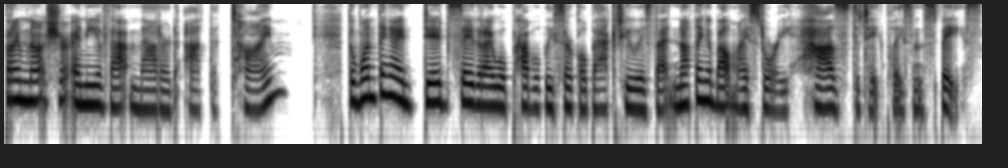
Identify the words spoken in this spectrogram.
but I'm not sure any of that mattered at the time. The one thing I did say that I will probably circle back to is that nothing about my story has to take place in space,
